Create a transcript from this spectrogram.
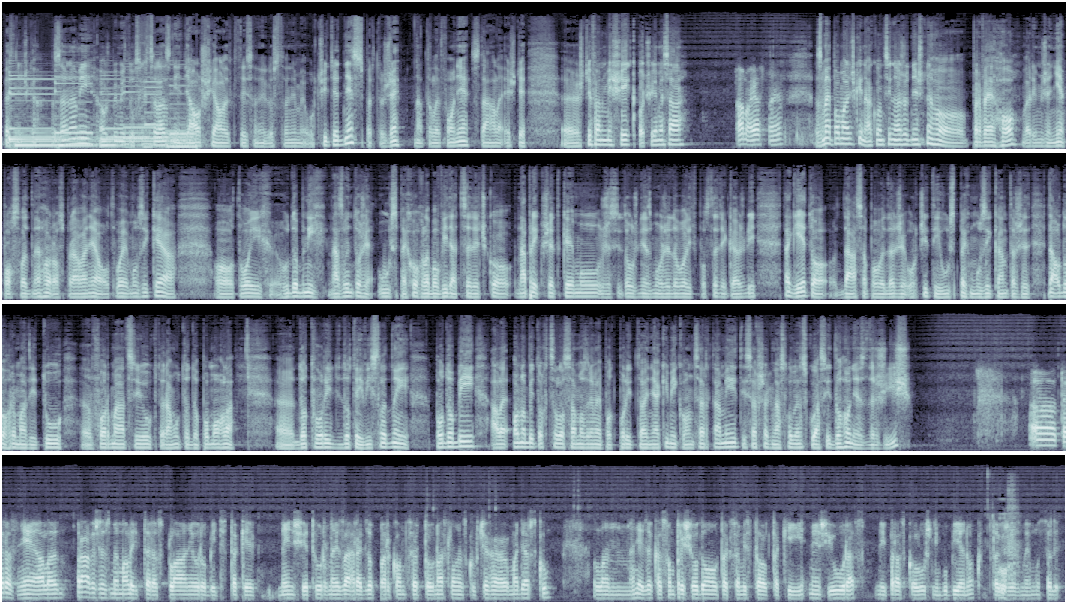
Pesnička za nami a už by mi tu chcela znieť ďalšia, ale k tej sa nedostaneme určite dnes, pretože na telefóne stále ešte e, Štefan Mišik, počujeme sa? Áno, jasné. Sme pomaličky na konci nášho dnešného prvého, verím, že nie posledného rozprávania o tvojej muzike a o tvojich hudobných, nazvem to, že úspechoch, lebo vydať CD napriek všetkému, že si to už dnes môže dovoliť v podstate každý, tak je to, dá sa povedať, že určitý úspech muzikanta, že dal dohromady tú e, formáciu, ktorá mu to dopomohla e, dotvoriť do tej výslednej podoby, ale ono by to chcelo samozrejme podporiť to aj nejakými koncertami. Ty sa však na Slovensku asi dlho nezdržíš? A teraz nie, ale práve, že sme mali teraz v pláne urobiť také menšie turné, zahrať zo pár koncertov na Slovensku, v Čechách a v Maďarsku. Len hneď, ako som prišiel domov, tak sa mi stal taký menší úraz. Mi praskol ušný bubienok, takže uh. sme museli,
